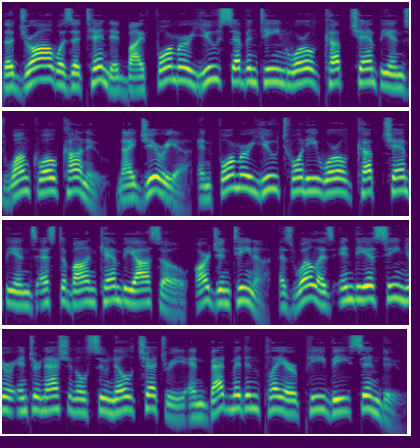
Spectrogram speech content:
The draw was attended by former U-17 World Cup champions Nwankwo Kanu Nigeria and former U-20 World Cup champions Esteban Cambiasso Argentina, as well as India senior international Sunil Chhetri and badminton player PV Sindhu.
